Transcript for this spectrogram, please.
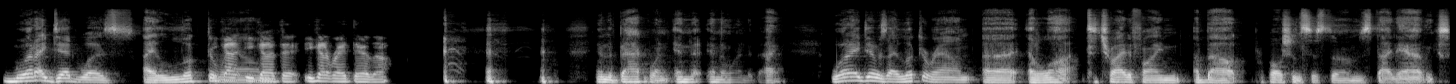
what I did was I looked You around got you got it. You got it right there though. in the back one, in the in the one in the back. What I did was I looked around uh, a lot to try to find about propulsion systems, dynamics,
